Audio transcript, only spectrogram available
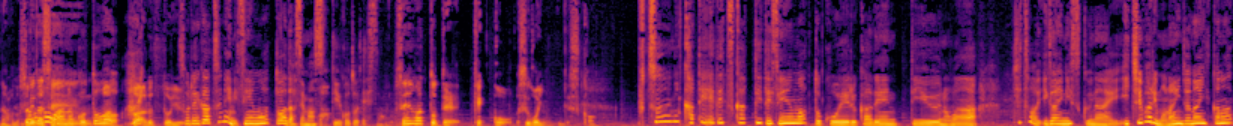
なるほど。それがそのパワーのことを1000ワットあるという。それが常に 1000W は出せますっていうことです。1000ワットって結構すごいんですか？普通に家庭で使ってて 1000W 超える家電っていうのは、実は意外に少ない。1割もないんじゃないかなっ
